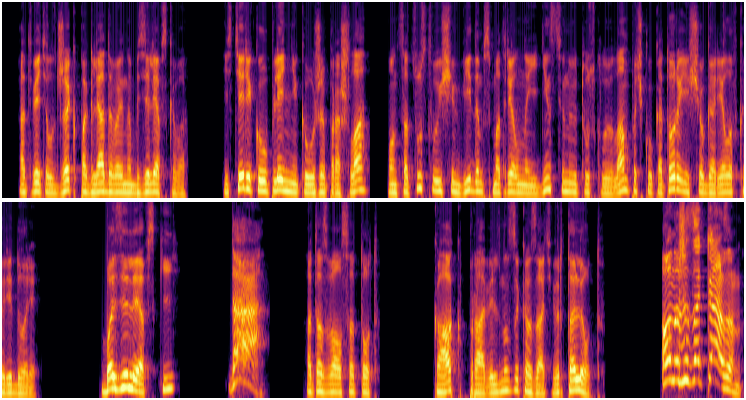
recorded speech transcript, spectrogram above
— ответил Джек, поглядывая на Базилевского. Истерика у пленника уже прошла, он с отсутствующим видом смотрел на единственную тусклую лампочку, которая еще горела в коридоре. «Базилевский?» «Да!» – отозвался тот. «Как правильно заказать вертолет?» «Он уже заказан!»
